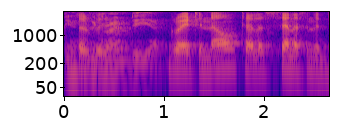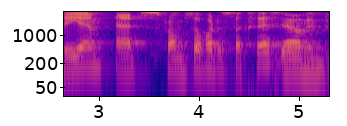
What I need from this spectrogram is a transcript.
Instagram DM Great to know. Tell us, send us in the DM at from sofa to success. down in the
